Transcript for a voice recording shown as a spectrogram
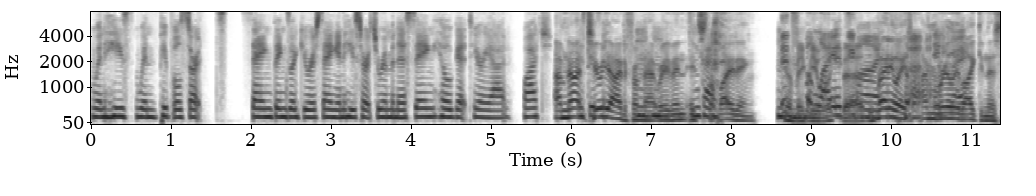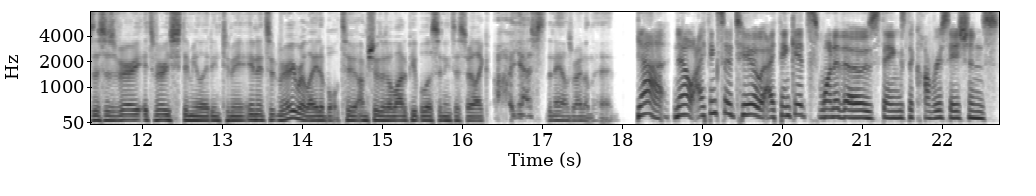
when he's when people start saying things like you were saying and he starts reminiscing, he'll get teary eyed. Watch. I'm not This teary eyed from that, Mhm. Raven. It's Okay. the lighting. Gonna It's make the me look bad. fine. But anyways, I'm really liking this. This is very, it's very stimulating to me, and it's very relatable too. I'm sure there's a lot of people listening to this. They're like, "Oh yes, the nail's right on the head." Yeah, no, I think so too. I think it's one of those things, the conversation's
